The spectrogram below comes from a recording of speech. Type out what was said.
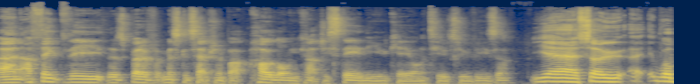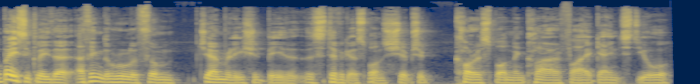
and I think the there's a bit of a misconception about how long you can actually stay in the UK on a tier two visa. Yeah, so uh, well, basically, the I think the rule of thumb generally should be that the certificate of sponsorship should correspond and clarify against your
